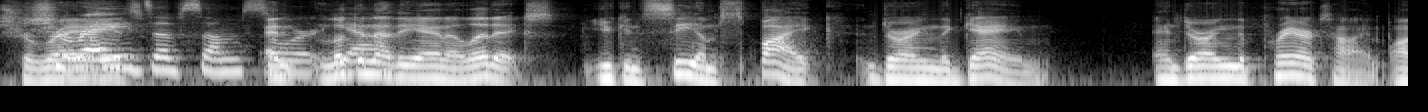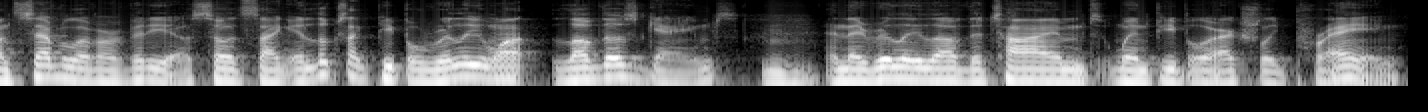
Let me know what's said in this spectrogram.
Charades. charades, of some sort And looking yeah. at the analytics, you can see them spike during the game and during the prayer time on several of our videos. So it's like it looks like people really want love those games, mm-hmm. and they really love the times when people are actually praying.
